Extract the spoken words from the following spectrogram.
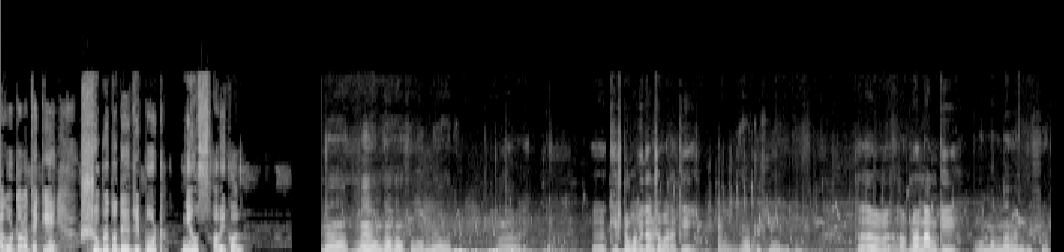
আগরতলা থেকে সুব্রত দের রিপোর্ট নিউজ অবিকল। এটা মায়ঙ্গা কৃষ্ণপুর বিধানসভা নাকি? হ্যাঁ কৃষ্ণপুর বিধান তা আপনার নাম কি? আমার নাম নারায়ণ বিশ্বাস।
